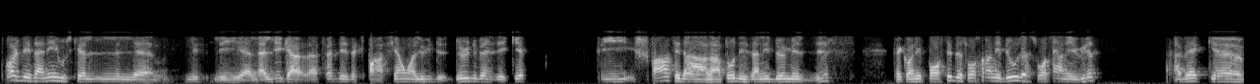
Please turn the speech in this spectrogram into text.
proche des années où ce que le- le- les- les- la Ligue a, a fait des expansions, a eu deux nouvelles équipes. Puis je pense que c'est dans l'entour des années 2010. Fait qu'on est passé de 72 à 68 avec euh,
